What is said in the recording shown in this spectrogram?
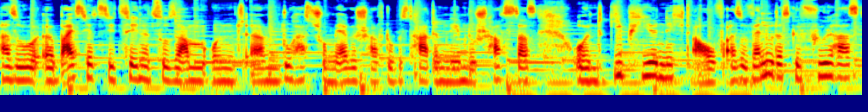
Also äh, beiß jetzt die Zähne zusammen und ähm, du hast schon mehr geschafft, du bist hart im Leben, du schaffst das und gib hier nicht auf. Also wenn du das Gefühl hast,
